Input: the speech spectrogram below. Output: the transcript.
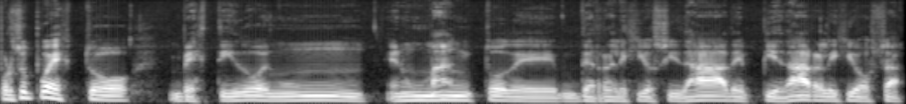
por supuesto, vestido en un, en un manto de, religiosidad, de piedad religiosa,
